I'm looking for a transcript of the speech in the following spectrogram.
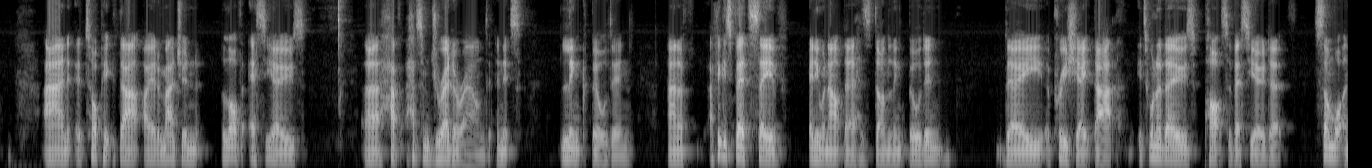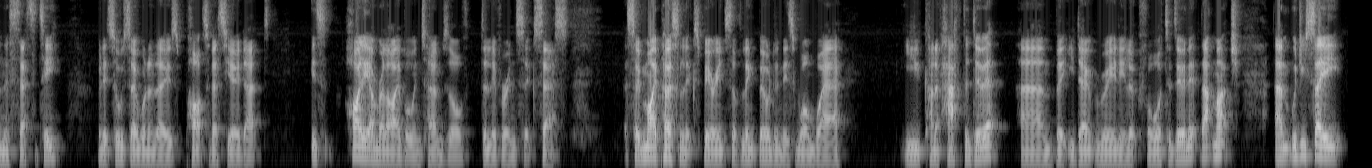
and a topic that I'd imagine a lot of SEOs uh, have, have some dread around, and it's link building. And I, I think it's fair to say if anyone out there has done link building, they appreciate that. It's one of those parts of SEO that somewhat a necessity, but it's also one of those parts of SEO that is highly unreliable in terms of delivering success. So my personal experience of link building is one where you kind of have to do it, um, but you don't really look forward to doing it that much. Um, would you say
